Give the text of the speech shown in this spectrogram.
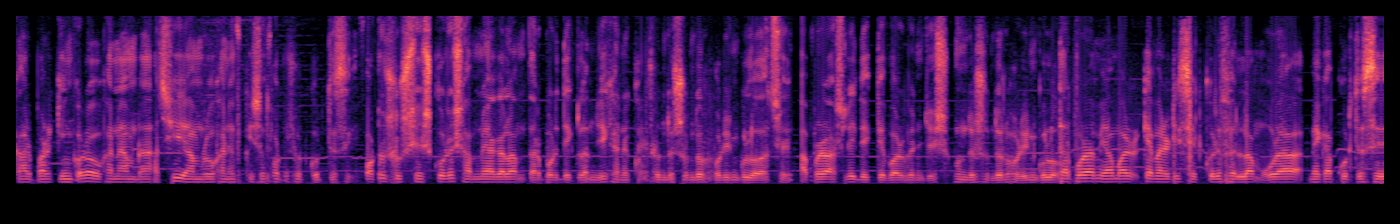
কার পার্কিং করা। ওখানে আমরা আছি। আমরা ওখানে কিছু ফটোশুট করতেছি। ফটোশুট শেষ করে সামনে আগালাম। তারপর দেখলাম যে, এখানে খুব সুন্দর সুন্দর হরিণগুলো আছে। আপনারা আসলেই দেখতে পারবেন যে সুন্দর সুন্দর হরিণগুলো। তারপর আমি আমার ক্যামেরাটি সেট করে ফেললাম। ওরা মেকআপ করতেছে।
